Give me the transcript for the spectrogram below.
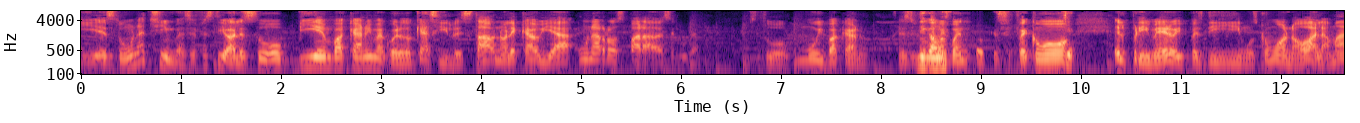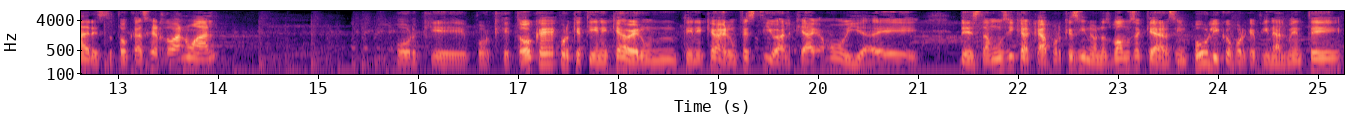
y estuvo una chimba. Ese festival estuvo bien bacano y me acuerdo que asilo estaba, no le cabía un arroz parado a ese lugar. Estuvo muy bacano. Fue Digamos- muy buen toque. Fue como Sí. el primero y pues dijimos como no, a la madre, esto toca hacerlo anual porque porque toca y porque tiene que haber un tiene que haber un festival que haga movida de, de esta música acá porque si no nos vamos a quedar sin público porque finalmente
